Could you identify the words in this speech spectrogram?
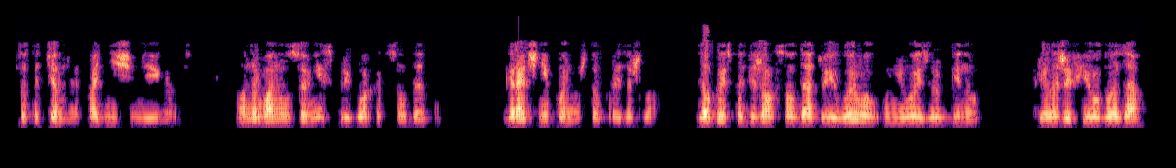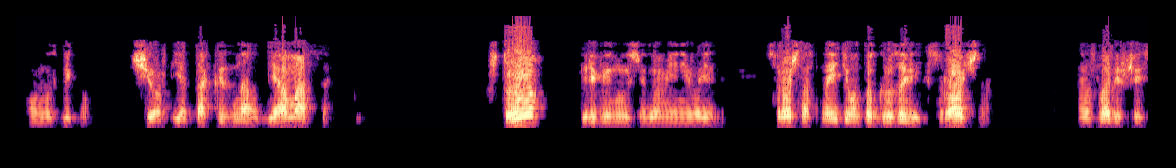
Что-то темное под днищем двигалось. Он рванулся вниз с пригорка к солдатам. Грач не понял, что произошло. Долговец подбежал к солдату и вырвал у него из рук бинокль. Приложив его глазам, он воскликнул. Черт, я так и знал, биомасса. Что? Переглянулись в недоумении военные. Срочно остановите вон тот грузовик, срочно! Расслабившись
